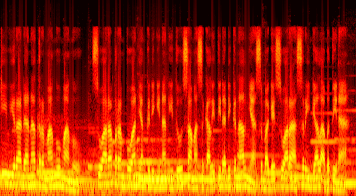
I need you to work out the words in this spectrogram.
Ki Wiradana termangu-mangu. Suara perempuan yang kedinginan itu sama sekali tidak dikenalnya sebagai suara serigala betina.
